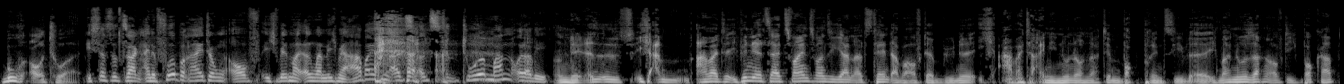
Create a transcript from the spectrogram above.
Buchautor. Ist das sozusagen eine Vorbereitung auf, ich will mal irgendwann nicht mehr arbeiten als, als Tourmann oder wie? Nee, ist, ich arbeite, ich bin jetzt seit 22 Jahren als Stand-Upper auf der Bühne. Ich arbeite eigentlich nur noch nach dem Bock-Prinzip. Äh, Ich mache nur Sachen, auf die ich Bock hab.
